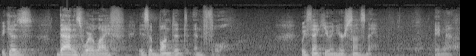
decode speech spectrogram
because that is where life is abundant and full. We thank you in your Son's name. Amen.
